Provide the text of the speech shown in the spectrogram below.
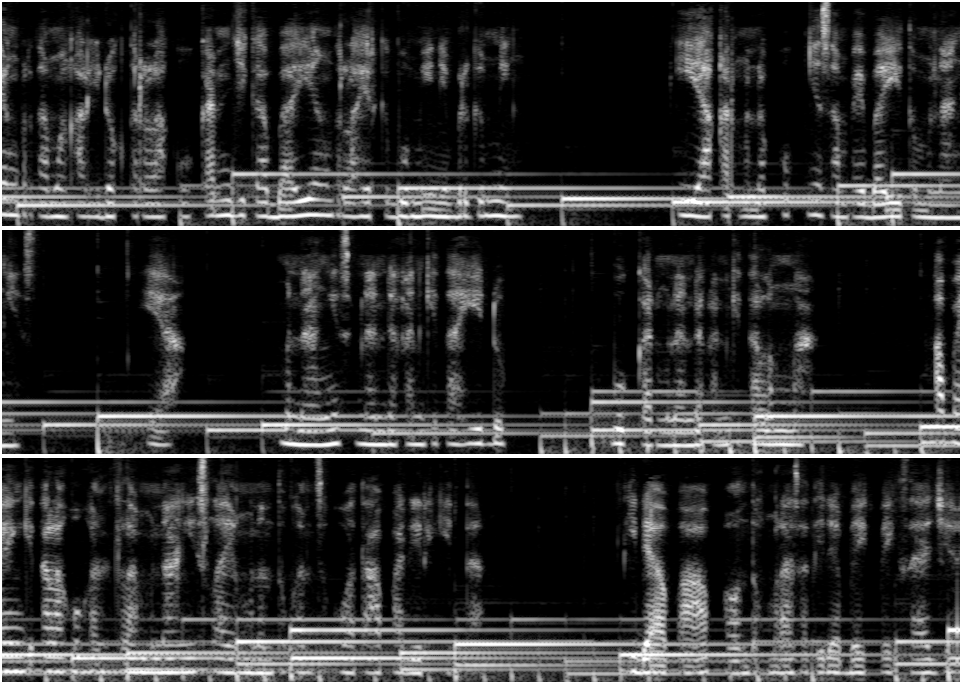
yang pertama kali dokter lakukan jika bayi yang terlahir ke bumi ini bergeming? Ia akan menepuknya sampai bayi itu menangis. Ya, menangis menandakan kita hidup, bukan menandakan kita lemah. Apa yang kita lakukan setelah menangislah yang menentukan sekuat apa diri kita. Tidak apa-apa untuk merasa tidak baik-baik saja.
